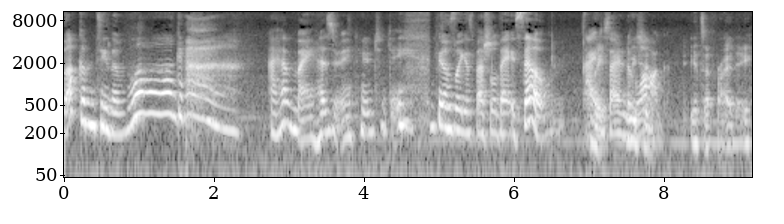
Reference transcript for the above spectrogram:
napping. Hello guys, welcome to the vlog. I have my husband here today. Feels like a special day. So, I Wait, decided to vlog. should- It's a Friday.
